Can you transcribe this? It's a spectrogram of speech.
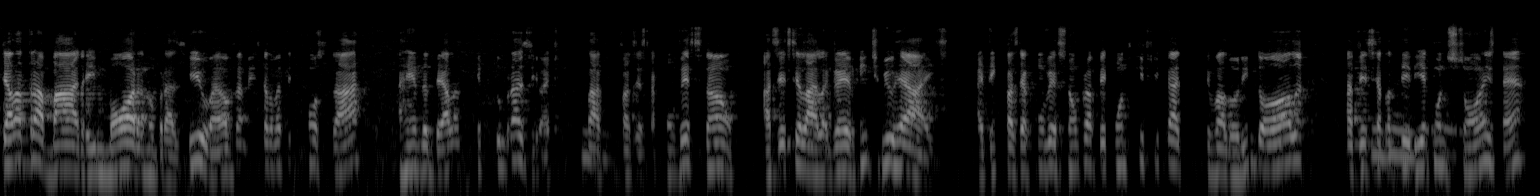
se ela trabalha e mora no Brasil, aí, obviamente ela vai ter que mostrar a renda dela dentro do Brasil. Aí, claro, fazer essa conversão, às vezes, sei lá, ela ganha 20 mil reais. Aí tem que fazer a conversão para ver quanto que fica esse valor em dólar, para ver se ela teria condições, né,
